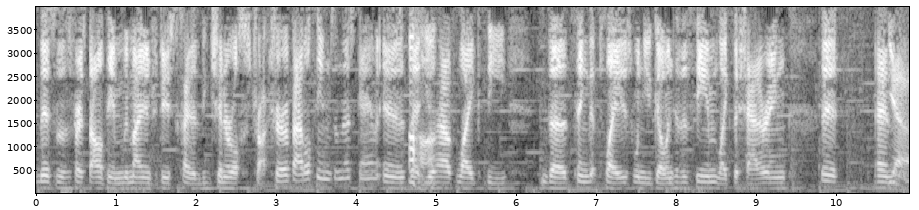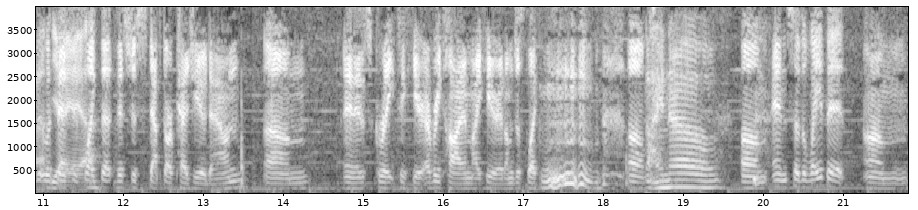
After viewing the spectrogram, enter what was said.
this is the first battle theme, we might introduce kind of the general structure of battle themes in this game. Is that Uh-huh. you have like the the thing that plays when you go into the theme, like the shattering, the, and Yeah, with yeah, this, yeah, it's like that. This just stepped arpeggio down. Um, and it's great to hear every time I hear it. I'm just like, um, I know. um, and so the way that um,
